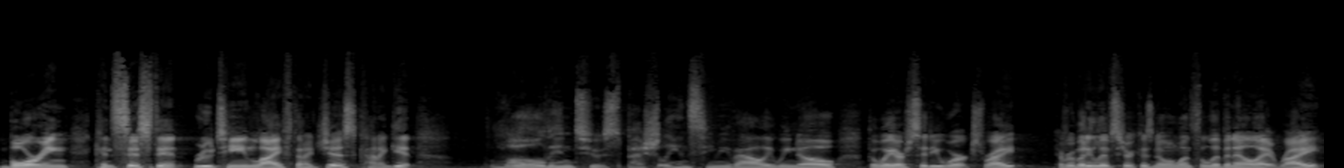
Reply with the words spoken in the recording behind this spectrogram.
boring, consistent, routine life that I just kind of get lulled into, especially in Simi Valley. We know the way our city works, right? Everybody lives here because no one wants to live in LA, right?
